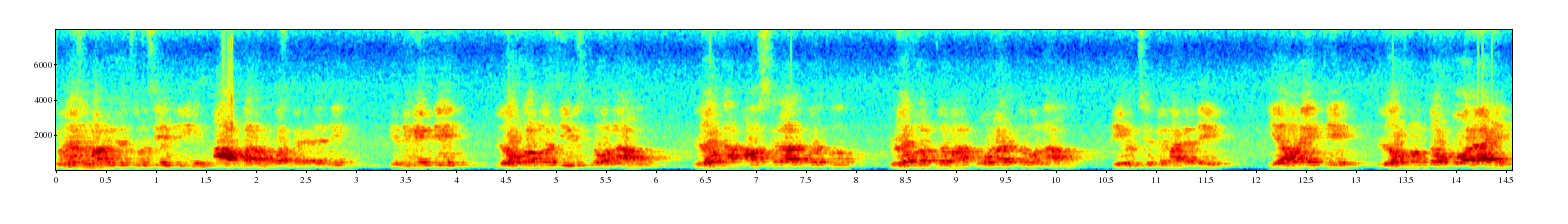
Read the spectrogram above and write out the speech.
ఈరోజు మనం ఎదురు చూసేది ఆ ఫలము కోసం కదండి. ఎందుకంటే లోకంలో జీవిస్తూ ఉన్నాము. లోక అవసరాల కొరకు లోకంతో మనం పోరాడుతూ ఉన్నాము. దేవుడు చెప్పే మాట అదే. ఎవరైతే లోకంతో పోరాడి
